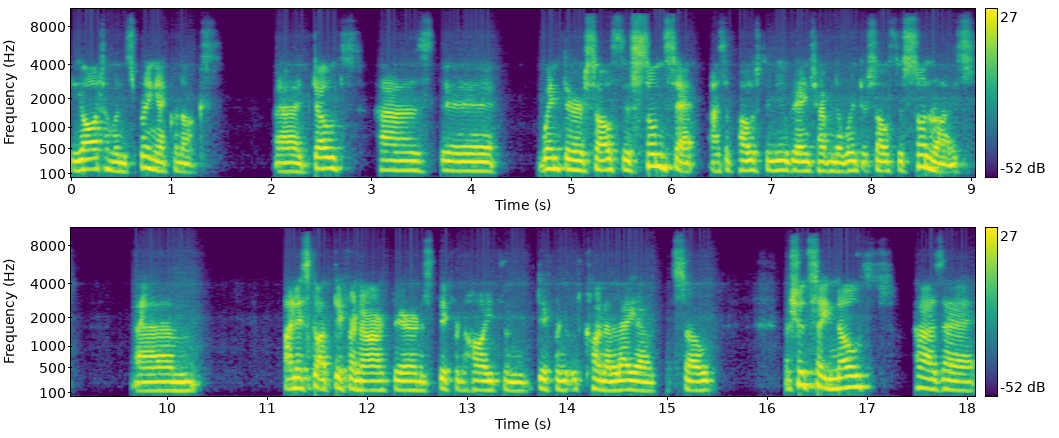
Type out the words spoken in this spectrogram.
the autumn and spring equinox. Uh, Dowth has the winter solstice sunset as opposed to Newgrange having the winter solstice sunrise. Um, and it's got different art there and it's different heights and different kind of layout. So I should say Knowth has uh,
